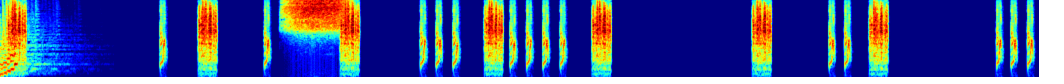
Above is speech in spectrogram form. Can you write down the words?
ちょっとちょっとちょっと。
